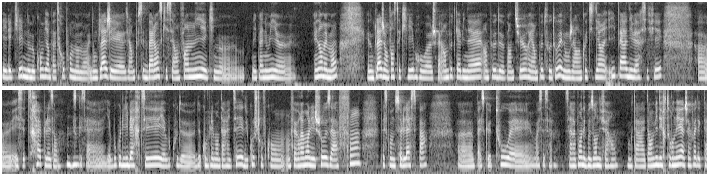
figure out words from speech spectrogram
et l'équilibre ne me convient pas trop pour le moment. Et donc là, j'ai un peu cette balance qui s'est enfin mise et qui m'épanouit énormément. Et donc là, j'ai enfin cet équilibre où je fais un peu de cabinet, un peu de peinture et un peu de photo, et donc j'ai un quotidien hyper diversifié. et c'est très plaisant mhm. parce que ça, il y a beaucoup de liberté, il y a beaucoup de, de complémentarité. Et du coup, je trouve qu'on fait vraiment les choses à fond parce qu'on ne se lasse pas. Euh, parce que tout est. Ouais, c'est ça. Ça répond à des besoins différents. Donc, tu as, envie d'y retourner à chaque fois dès que tu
